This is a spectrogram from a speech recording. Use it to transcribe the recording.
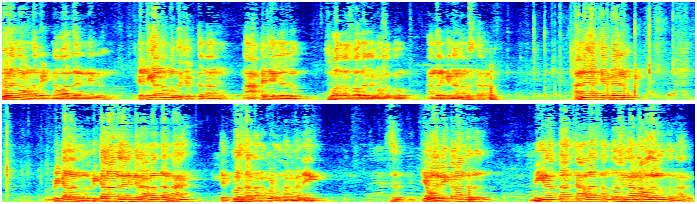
దూరంగా ఉండబెట్టిన వాళ్ళని నేను గట్టిగా నమ్ముతూ చెప్తున్నాను. నా అక్క చెల్లెళ్ళు సోదర సోదరులు మనకు అందరికీ నా నమస్కారాలు. అన్నగారు చెప్పారు వికలాంగులు. వికలాంగులని మీరు అనొద్దన్నా. ఎక్కువ సార్లు అనకూడదు మనం అది. ఎవరు వికలాంగులు? మీరంతా చాలా సంతోషంగా నవ్వగలుగుతున్నారు.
